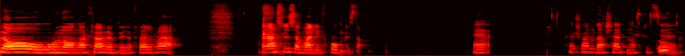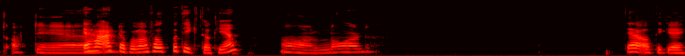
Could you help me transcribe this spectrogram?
low når han har klart å begynne å følge med. Men jeg syns det var litt komisk, da. Ja. Hør om det har skjedd noe spesielt artig. Jeg har erta på meg folk på TikTok igjen. Å, lord. Det er alltid gøy.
